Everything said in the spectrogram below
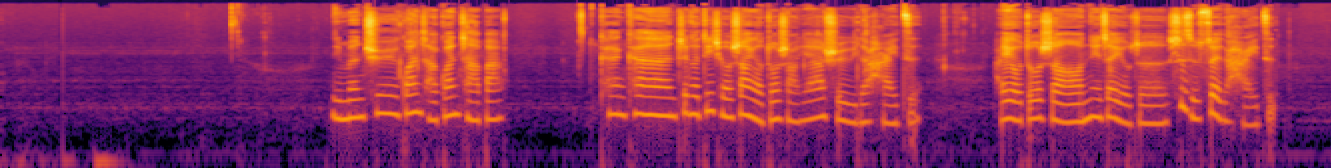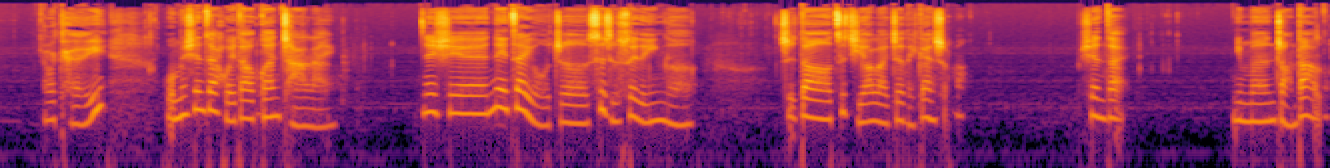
你们去观察观察吧，看看这个地球上有多少牙牙学语的孩子，还有多少内在有着四十岁的孩子。OK，我们现在回到观察来，那些内在有着四十岁的婴儿，知道自己要来这里干什么。现在，你们长大了。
